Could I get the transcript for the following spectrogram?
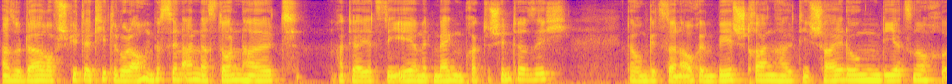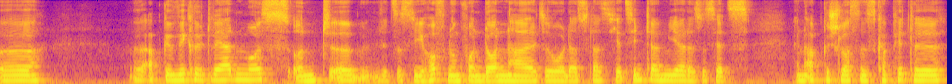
Also darauf spielt der Titel wohl auch ein bisschen an, dass Don halt hat ja jetzt die Ehe mit Megan praktisch hinter sich Darum geht es dann auch im B-Strang halt die Scheidung, die jetzt noch äh, äh, abgewickelt werden muss. Und äh, jetzt ist die Hoffnung von Don halt so, das lasse ich jetzt hinter mir, das ist jetzt ein abgeschlossenes Kapitel,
